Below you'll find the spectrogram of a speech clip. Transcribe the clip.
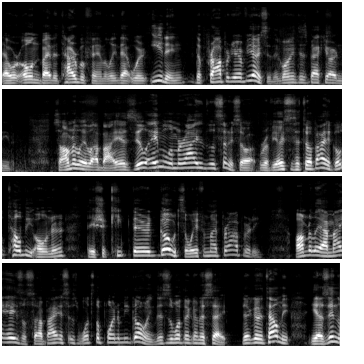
that were owned by the Tarbu family that were eating the property of Yosef. They're going to his backyard and eating. So Amr Abaya, Zil sinner So Rav Yosef said to Abaya, go tell the owner they should keep their goats away from my property. Amr Amai Ezel. So Abaya says, what's the point of me going? This is what they're going to say. They're going to tell me, They're going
